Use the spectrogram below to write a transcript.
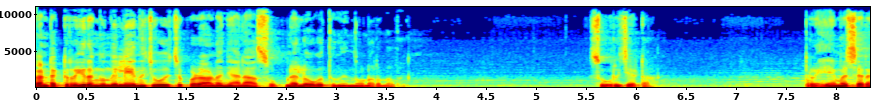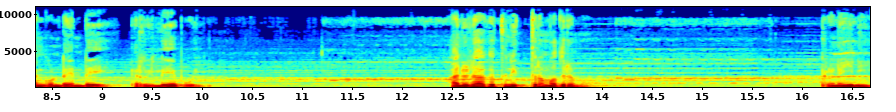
കണ്ടക്ടർ ഇറങ്ങുന്നില്ലേ എന്ന് ചോദിച്ചപ്പോഴാണ് ഞാൻ ആ സ്വപ്ന ലോകത്ത് നിന്നുണർന്നത്. സോറി ചേട്ടാ പ്രേമശരം കൊണ്ട് എന്റെ റിലേ പോയി. അനുരാഗത്തിന് ഇത്ര മധുരമോ? പ്രണയിനി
